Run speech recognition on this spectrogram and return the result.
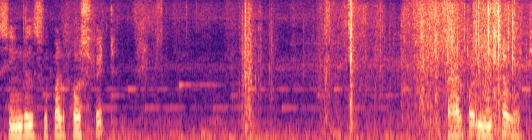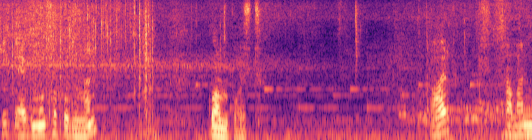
সিঙ্গেল সুপার ফসফেট তারপর মেশাবো ঠিক এক মুঠো পরিমাণ কম্পোস্ট। আর সামান্য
